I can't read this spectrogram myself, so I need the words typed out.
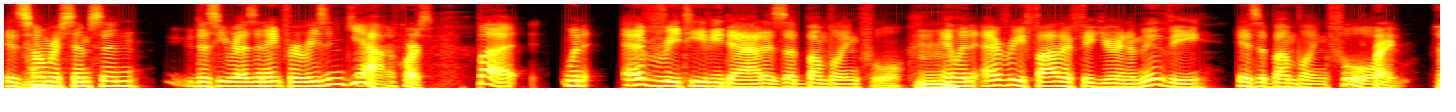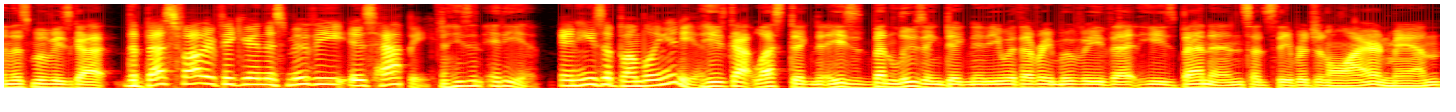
Is Mhm. Homer Simpson, does he resonate for a reason? Yeah. Of course. But when every TV dad is a bumbling fool, Mhm. and when every father figure in a movie is a bumbling fool, Right. And this movie's got the best father figure in this movie is happy, and he's an idiot. and he's a bumbling idiot. He's got less dignity. He's been losing dignity with every movie that he's been in since the original Iron Man.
